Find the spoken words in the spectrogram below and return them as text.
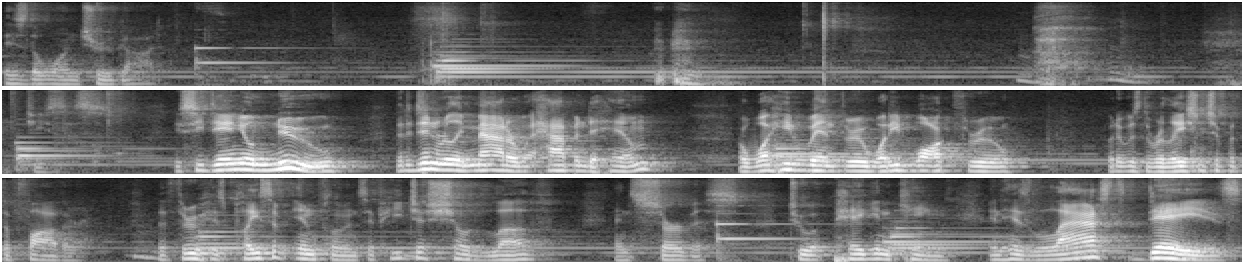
is the one true God. Jesus. You see, Daniel knew that it didn't really matter what happened to him or what he'd been through, what he'd walked through, but it was the relationship with the Father. That through his place of influence, if he just showed love and service to a pagan king, in his last days,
